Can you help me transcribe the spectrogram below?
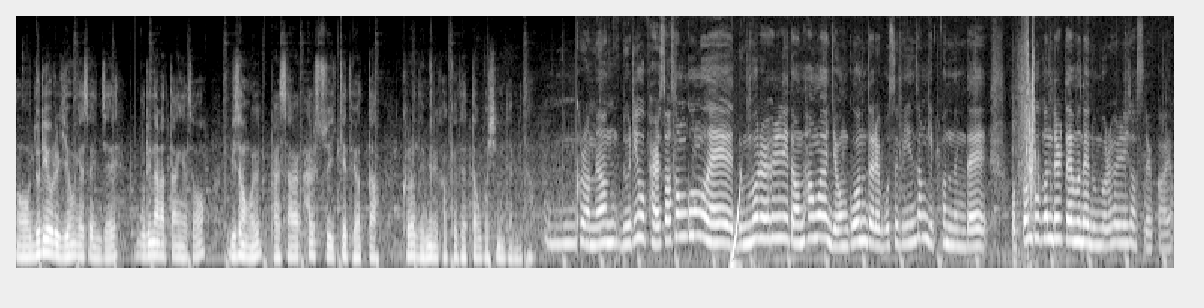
어, 누리호를 이용해서 이제 우리나라 땅에서 위성을 발사할 수 있게 되었다. 그런 의미를 갖게 됐다고 보시면 됩니다. 음, 그러면 누리호 발사 성공 후에 눈물을 흘리던 항우연 연구원들의 모습이 인상 깊었는데 어떤 부분들 때문에 눈물을 흘리셨을까요?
